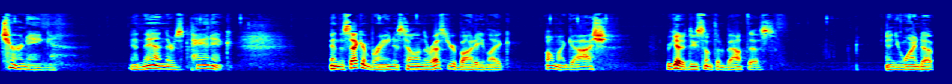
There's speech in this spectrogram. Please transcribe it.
churning. And then there's panic. And the second brain is telling the rest of your body, like, oh my gosh, we got to do something about this. And you wind up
